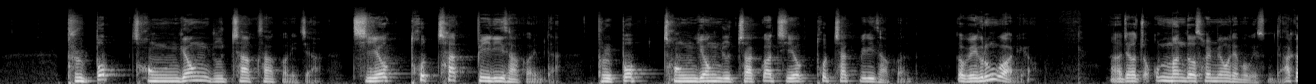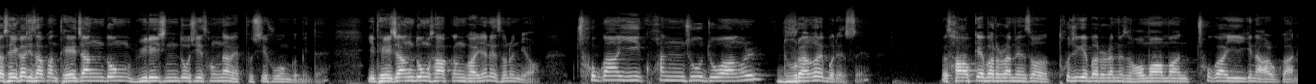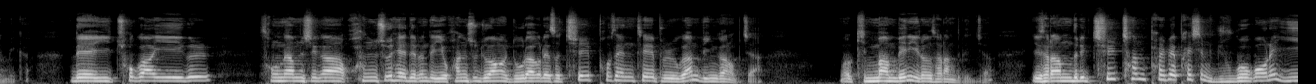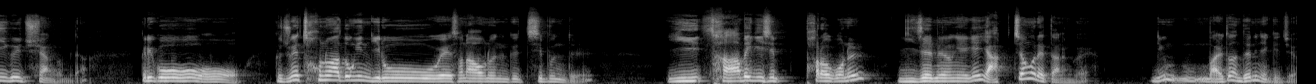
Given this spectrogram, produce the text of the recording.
불법 정경 유착 사건이자 지역 토착 비리 사건입니다. 불법 정경 유착과 지역 토착 비리 사건. 그러니까 왜 그런 거 아니에요? 아, 제가 조금만 더 설명을 해보겠습니다. 아까 세 가지 사건 대장동 위례신도시 성남FC 후원금인데 이 대장동 사건 관련해서는요. 초과이익 환수 조항을 누락을 해버렸어요. 사업 개발을 하면서 토지 개발을 하면서 어마어마한 초과이익이 나올 거 아닙니까? 근데 이 초과이익을 성남시가 환수해야 되는데 이 환수 조항을 누락을 해서 7%에 불과한 민간업자 뭐 김만배니 이런 사람들이죠. 이 사람들이 7,886억 원의 이익을 취한 겁니다. 그리고 그 중에 천화동인 1호에서 나오는 그 지분들 이 428억 원을 이재명에게 약정을 했다는 거예요. 이건 말도 안 되는 얘기죠.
